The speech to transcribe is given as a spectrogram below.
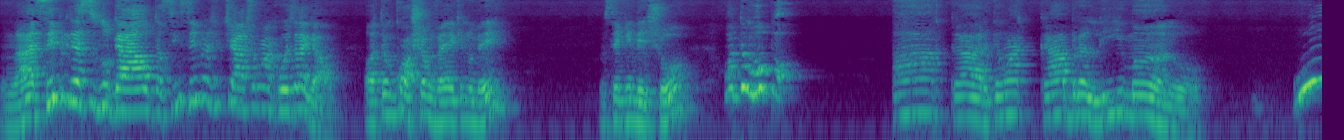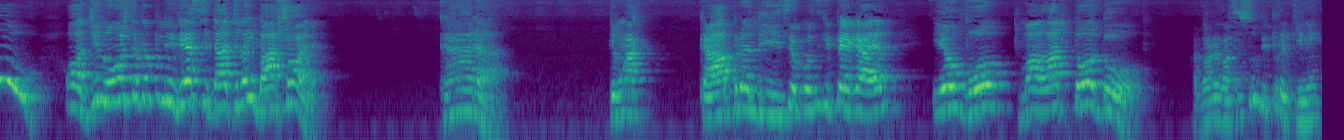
Lá, sempre nesses lugares altos assim, sempre a gente acha alguma coisa legal. Ó, tem um colchão velho aqui no meio. Não sei quem deixou. Ó, tem um roubo. Ah, cara, tem uma cabra ali, mano. Uh! Ó, de longe tá dando pra me ver a cidade lá embaixo, olha. Cara, tem uma cabra ali. Se eu conseguir pegar ela, eu vou malar todo. Agora o negócio é subir por aqui, né?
